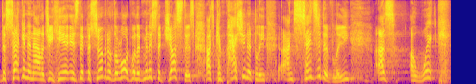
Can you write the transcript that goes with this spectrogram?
The second analogy here is that the servant of the Lord will administer justice as compassionately and sensitively as a wick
